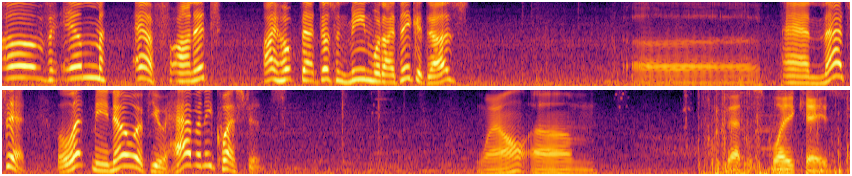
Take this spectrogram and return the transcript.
of MF on it. I hope that doesn't mean what I think it does. Uh, And that's it. Let me know if you have any questions. well, um, that display case.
